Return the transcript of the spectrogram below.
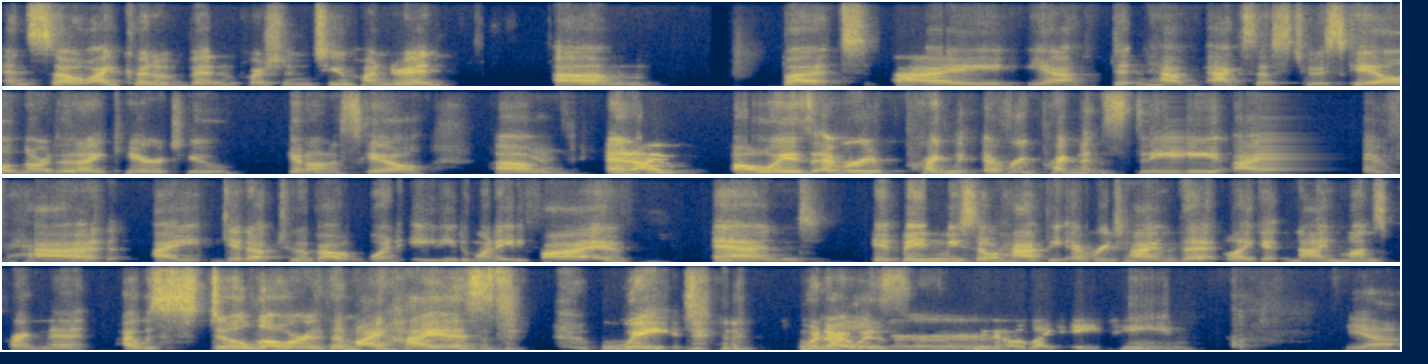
and so I could have been pushing 200. Um, but I, yeah, didn't have access to a scale, nor did I care to get on a scale. Um, Yeah. And I've always, every pregnant, every pregnancy I've had, I get up to about 180 to 185, and it made me so happy every time that, like, at nine months pregnant, I was still lower than my highest weight when I was, Sure. you know, like 18. Yeah.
